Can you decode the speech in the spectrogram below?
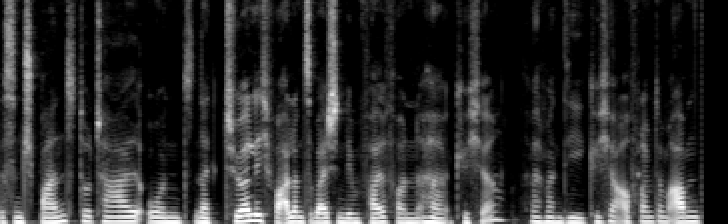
Das entspannt total und natürlich, vor allem zum Beispiel in dem Fall von äh, Küche, wenn man die Küche aufräumt am Abend,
